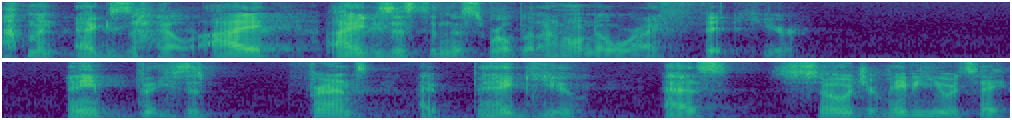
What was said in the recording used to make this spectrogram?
I'm an exile. I, I exist in this world, but I don't know where I fit here. And he, he says, Friends, I beg you, as sojourners, maybe he would say,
